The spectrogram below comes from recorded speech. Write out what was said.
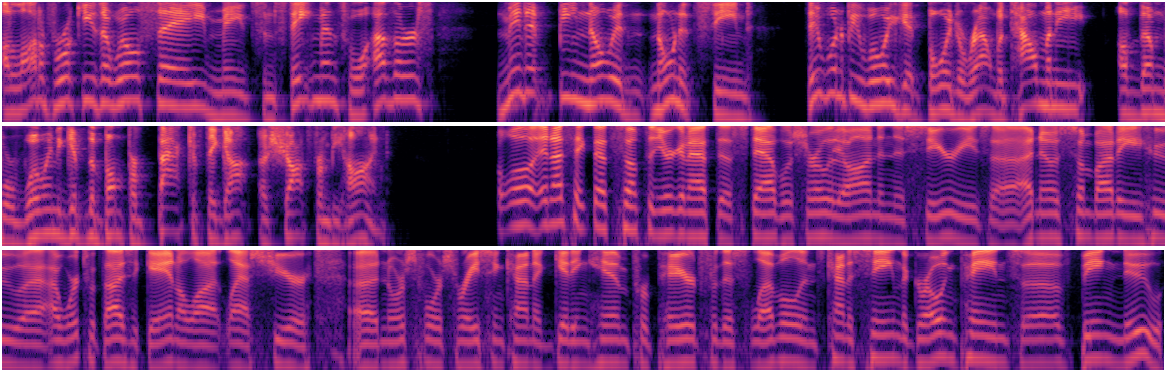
a lot of rookies, I will say, made some statements, while others made it be known, known it seemed, they wouldn't be willing to get buoyed around with how many of them were willing to give the bumper back if they got a shot from behind. Well, and I think that's something you're going to have to establish early on in this series. Uh, I know somebody who uh, I worked with Isaac Gann a lot last year, uh, Norse Force Racing, kind of getting him prepared for this level and kind of seeing the growing pains of being new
